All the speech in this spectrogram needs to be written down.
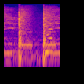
do, do.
